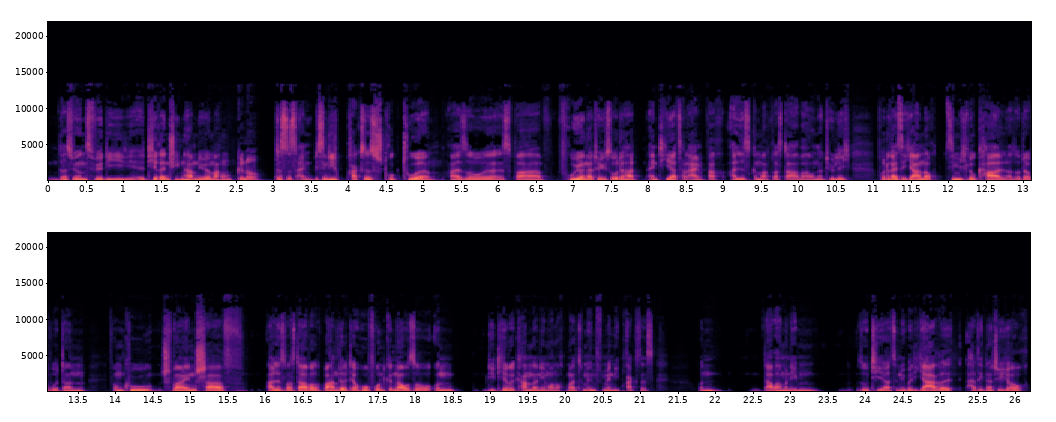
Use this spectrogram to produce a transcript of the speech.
Dass wir uns für die äh, Tiere entschieden haben, die wir machen. Genau. Das ist ein bisschen die Praxisstruktur. Also es war früher natürlich so, da hat ein Tierarzt hat einfach alles gemacht, was da war. Und natürlich vor 30 Jahren auch ziemlich lokal. Also da wurde dann vom Kuh, Schwein, Schaf, alles, was da war, behandelt, der Hofhund genauso und die Tiere kamen dann eben auch noch mal zum Impfen in die Praxis. Und da war man eben so Tierarzt. Und über die Jahre hat sich natürlich auch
